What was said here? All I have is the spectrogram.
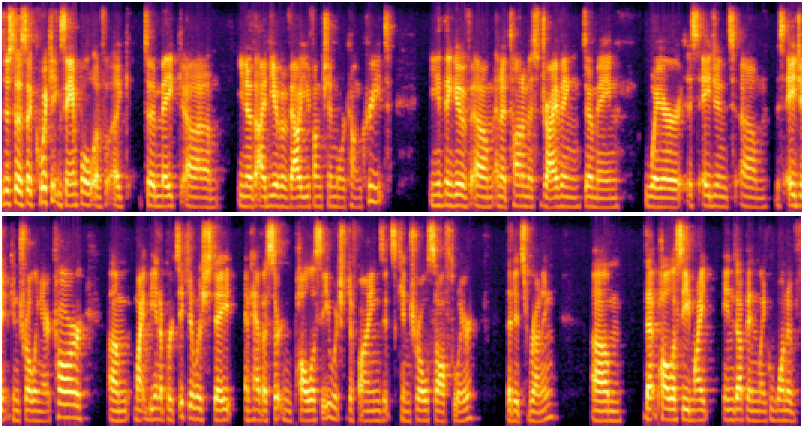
Just as a quick example of like to make um, you know the idea of a value function more concrete, you can think of um, an autonomous driving domain where this agent, um, this agent controlling our car um, might be in a particular state and have a certain policy which defines its control software that it's running. Um, that policy might end up in like one of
